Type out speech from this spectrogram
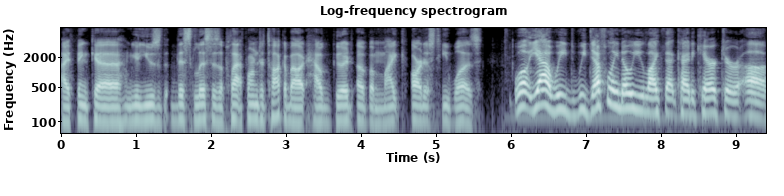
I think uh, I'm gonna use this list as a platform to talk about how good of a mic artist he was. Well, yeah, we we definitely know you like that kind of character uh,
